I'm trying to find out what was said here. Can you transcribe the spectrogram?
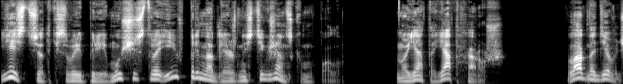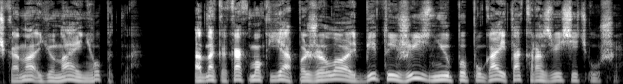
Есть все-таки свои преимущества и в принадлежности к женскому полу. Но я-то, я-то хорош. Ладно, девочка, она юна и неопытна. Однако как мог я, пожилой, битый жизнью попугай, так развесить уши?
